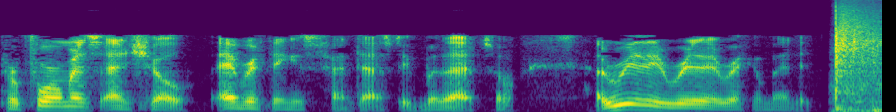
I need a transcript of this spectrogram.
performance and show everything is fantastic with that so i really really recommend it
